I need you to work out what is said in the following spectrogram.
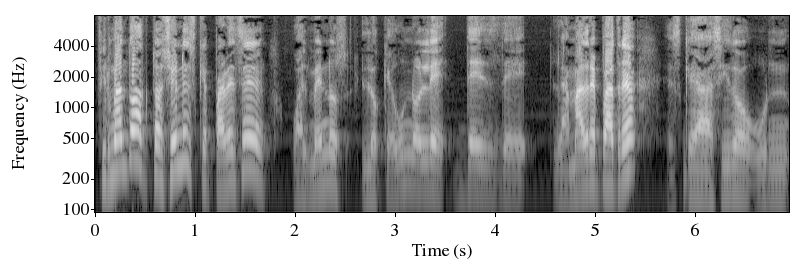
firmando actuaciones que parecen, o al menos lo que uno lee desde la madre patria, es que ha sido un,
